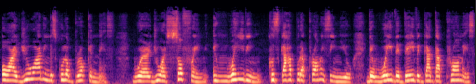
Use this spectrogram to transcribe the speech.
Or are you are in the school of brokenness where you are suffering and waiting because God put a promise in you. The way that David got that promise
